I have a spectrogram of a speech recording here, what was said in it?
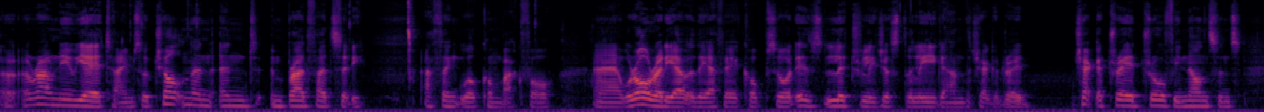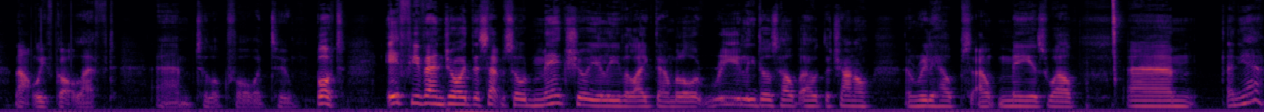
uh, around New Year time. So Charlton and, and, and Bradford City, I think we'll come back for. Uh, we're already out of the FA Cup, so it is literally just the league and the Checkatrade, Checkatrade Trophy nonsense that we've got left um, to look forward to. But if you've enjoyed this episode, make sure you leave a like down below. It really does help out the channel and really helps out me as well. Um, and yeah,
